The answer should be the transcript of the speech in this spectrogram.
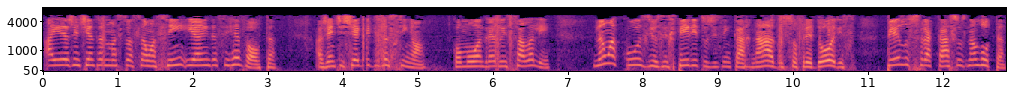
aí a gente entra numa situação assim e ainda se revolta. A gente chega e diz assim, ó, como o André Luiz fala ali: não acuse os espíritos desencarnados, sofredores, pelos fracassos na luta.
